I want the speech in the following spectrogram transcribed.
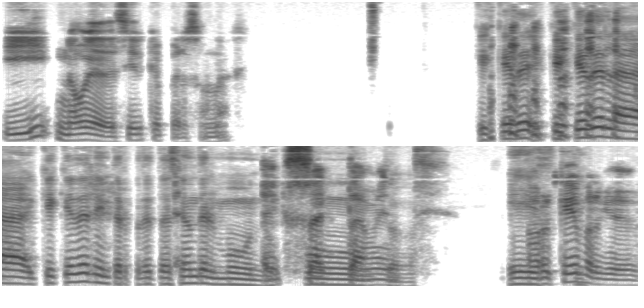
Y no voy a decir qué personaje. Que quede, que quede la, que quede la interpretación del mundo. Exactamente. Punto. ¿Por qué? Este, Porque,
